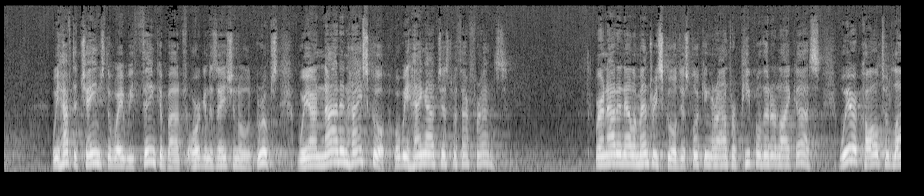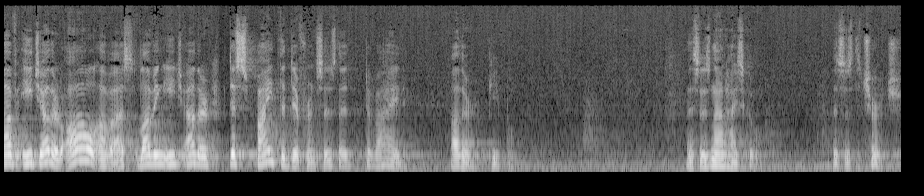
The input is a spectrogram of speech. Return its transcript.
we have to change the way we think about organizational groups. We are not in high school where we hang out just with our friends. We're not in elementary school just looking around for people that are like us. We are called to love each other, all of us loving each other despite the differences that divide other people. This is not high school. This is the church.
